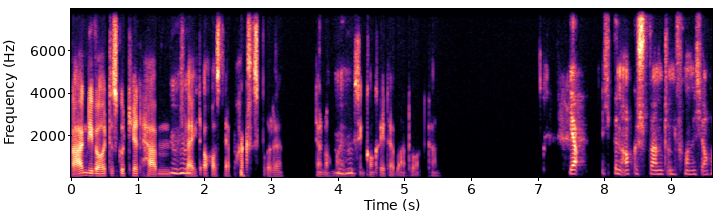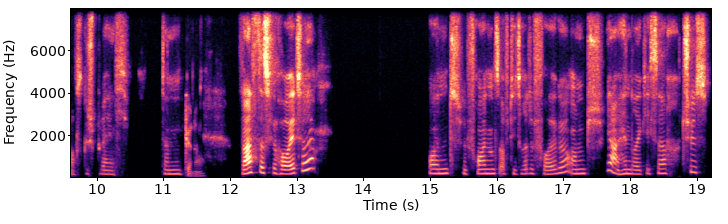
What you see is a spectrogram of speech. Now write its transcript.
Fragen, die wir heute diskutiert haben, Mhm. vielleicht auch aus der Praxisbrille dann nochmal ein Mhm. bisschen konkreter beantworten kann. ja, ich bin auch gespannt und freue mich auch aufs Gespräch. Dann Genau. war es das für heute. Und wir freuen uns auf die dritte Folge. Und ja, Hendrik, ich sag Tschüss.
